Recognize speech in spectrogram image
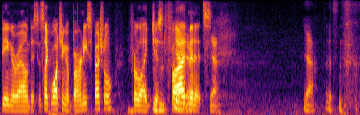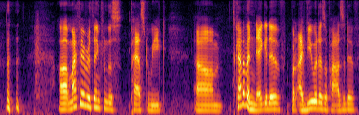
being around this. It's like watching a Barney special for like just Mhm. Five yeah, minutes. Yeah. Yeah, that's. uh, my favorite thing from this past week, um, it's kind of a negative, but I view it as a positive.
